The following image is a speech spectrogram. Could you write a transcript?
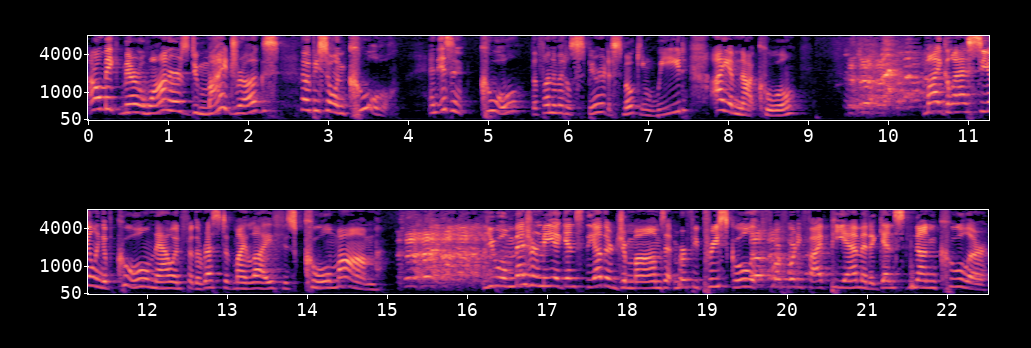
I don't make marijuaners do my drugs. That would be so uncool. And isn't cool the fundamental spirit of smoking weed? I am not cool. My glass ceiling of cool now and for the rest of my life is cool mom. You will measure me against the other jamams at Murphy Preschool at 4:45 p.m. and against none cooler.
